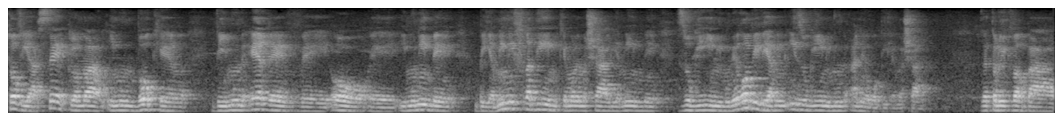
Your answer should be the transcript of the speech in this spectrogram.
טוב יעשה, כלומר אימון בוקר ואימון ערב, אה, או אה, אימונים ב, בימים נפרדים, כמו למשל ימים זוגיים אימון אירובי וימים אי זוגיים אימון אנאירובי למשל. זה תלוי כבר ב,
